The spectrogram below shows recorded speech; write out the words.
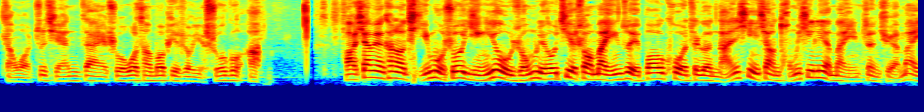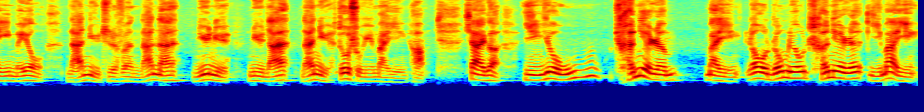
掌握。之前在说窝藏包庇的时候也说过啊。好，下面看到题目说引诱、容留、介绍卖淫罪，包括这个男性向同性恋卖淫，正确。卖淫没有男女之分，男男、女女、女男、男女都属于卖淫哈。下一个引诱成年人卖淫，然后容留成年人以卖淫，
